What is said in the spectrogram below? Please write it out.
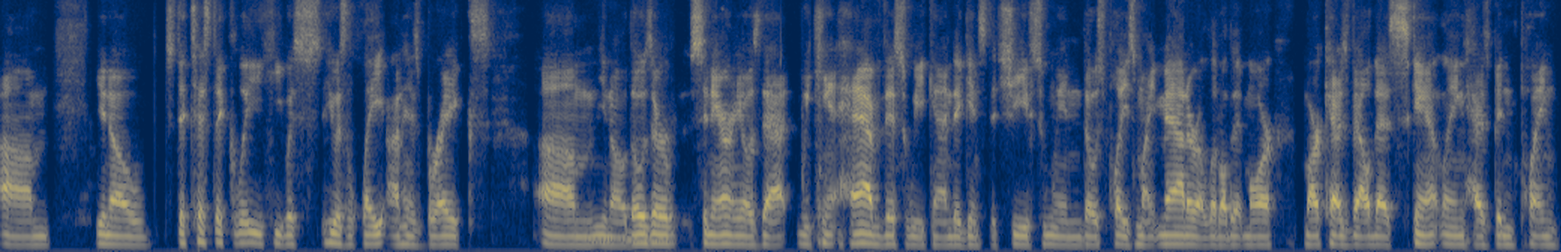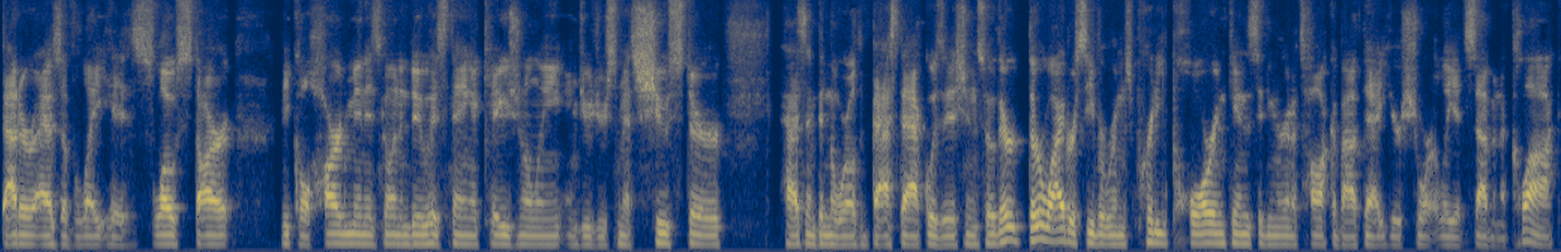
Um, you know, statistically, he was he was late on his breaks. Um, you know, those are scenarios that we can't have this weekend against the Chiefs when those plays might matter a little bit more. Marquez Valdes Scantling has been playing better as of late. His slow start. Mecole Hardman is going to do his thing occasionally, and Juju Smith Schuster hasn't been the world's best acquisition. So their their wide receiver room's pretty poor in Kansas City. We're going to talk about that here shortly at seven o'clock.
